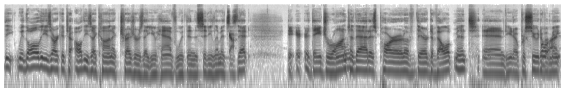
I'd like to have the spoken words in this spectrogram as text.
the with all these architect all these iconic treasures that you have within the city limits is that are they drawn to that as part of their development and you know pursuit of Well, a I- ma-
